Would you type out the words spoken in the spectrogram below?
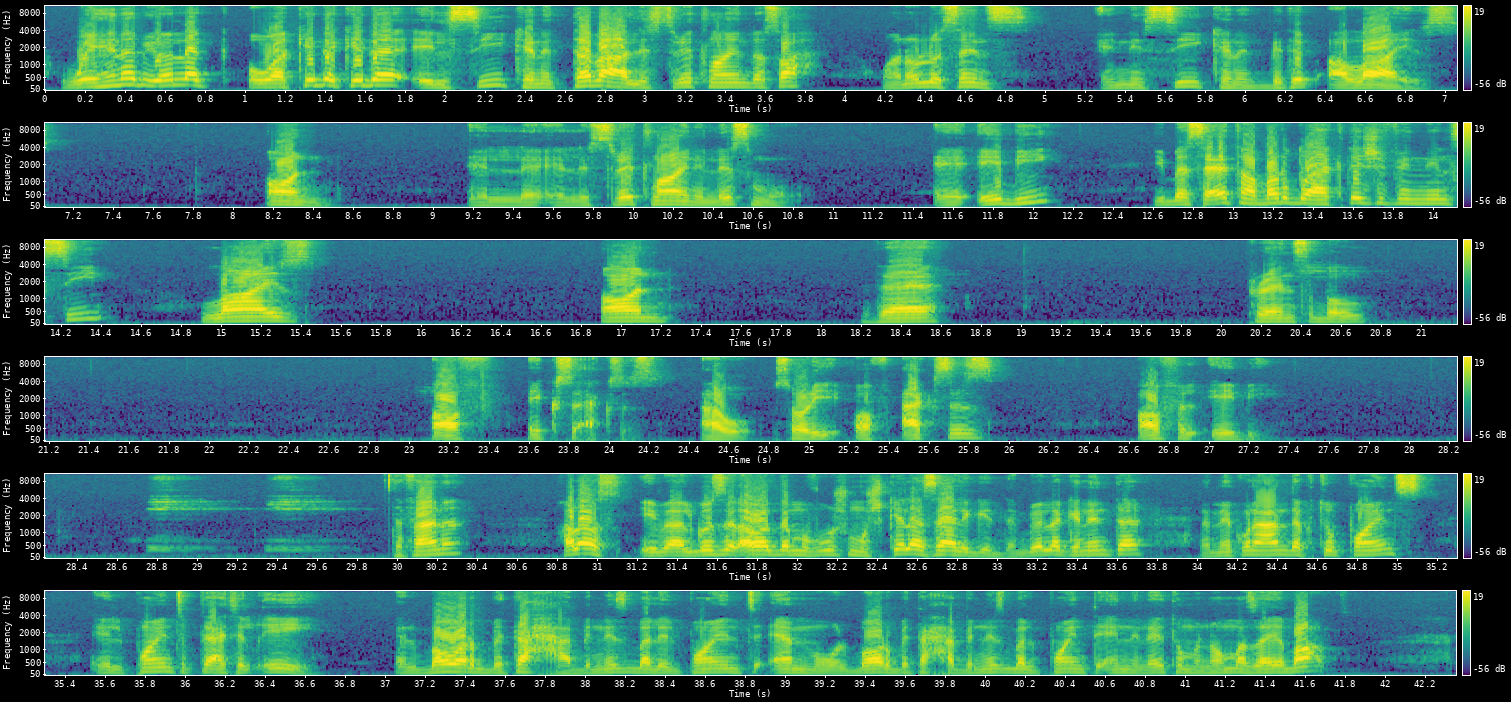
وهنا بيقول لك هو كده كده ال C كانت تبع ال straight line ده صح؟ وهنقول له since إن ال C كانت بتبقى lies on ال straight line اللي اسمه AB يبقى ساعتها برضو هكتشف إن ال C lies on the principal of x axis أو sorry of axis of ال AB اتفقنا؟ خلاص يبقى الجزء الأول ده ما فيهوش مشكلة سهل جدا. بيقول لك إن أنت لما يكون عندك تو بوينتس البوينت بتاعت الاي الباور بتاعها بالنسبة للبوينت ام والباور بتاعها بالنسبة للبوينت ان لقيتهم إن هم زي بعض؟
